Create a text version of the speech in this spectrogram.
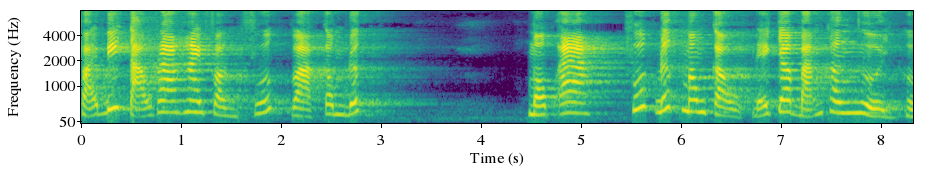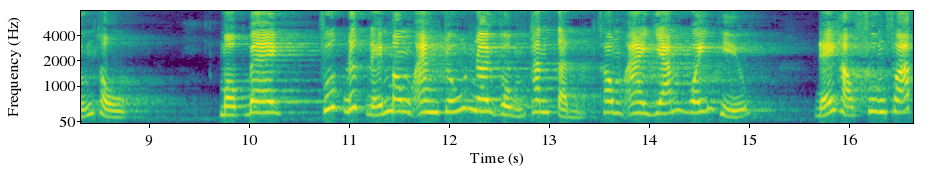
phải biết tạo ra hai phần phước và công đức. Một a Phước đức mong cầu để cho bản thân người hưởng thụ. Một b Phước đức để mong an trú nơi vùng thanh tịnh, không ai dám quấy nhiễu, để học phương pháp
